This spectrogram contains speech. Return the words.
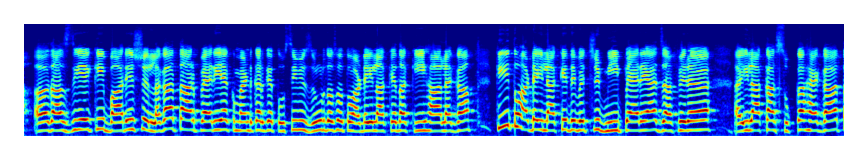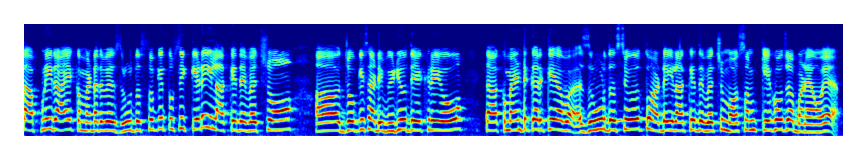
ਅ, ਦੱਸ ਦਈਏ ਕਿ ਬਾਰਿਸ਼ ਲਗਾਤਾਰ ਪੈ ਰਹੀ ਹੈ ਕਮੈਂਟ ਕਰਕੇ ਤੁਸੀਂ ਵੀ ਜ਼ਰੂਰ ਦੱਸੋ ਤੁਹਾਡੇ ਇਲਾਕੇ ਦਾ ਕੀ ਹਾਲ ਹੈਗਾ ਕੀ ਤੁਹਾਡੇ ਇਲਾਕੇ ਦੇ ਵਿੱਚ ਮੀਂਹ ਪੈ ਰਿਹਾ ਜਾਂ ਫਿਰ ਅ, ਇਲਾਕਾ ਸੁੱਕਾ ਹੈਗਾ ਤਾਂ ਆਪਣੀ رائے ਕਮੈਂਟ ਦੇ ਵਿੱਚ ਜ਼ਰੂਰ ਦੱਸੋ ਕਿ ਤੁਸੀਂ ਕਿਹੜੇ ਇਲਾਕੇ ਦੇ ਵਿੱਚੋਂ ਅ, ਜੋ ਕਿ ਸਾਡੀ ਵੀਡੀਓ ਦੇਖ ਰਹੇ ਹੋ ਤਾਂ ਕਮੈਂਟ ਕਰਕੇ ਅਵ- ਜ਼ਰੂਰ ਦੱਸਿਓ ਤੁਹਾਡੇ ਇਲਾਕੇ ਦੇ ਵਿੱਚ ਮੌਸਮ ਕਿਹੋ ਜਿਹਾ ਬਣਿਆ ਹੋਇਆ ਹੈ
